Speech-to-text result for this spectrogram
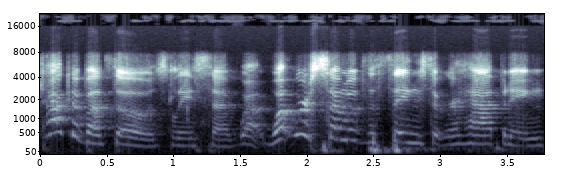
talk about those lisa what, what were some of the things that were happening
